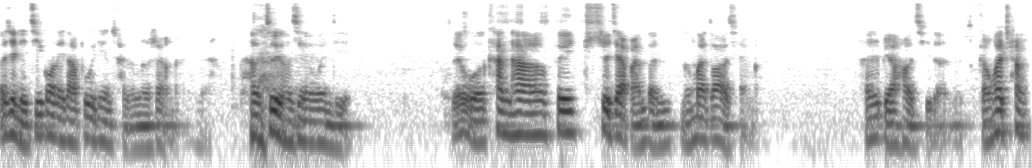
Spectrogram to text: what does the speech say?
而且你激光雷达不一定产能能上来，最核心的问题。所以我看它非智驾版本能卖多少钱嘛，还是比较好奇的。赶快上，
